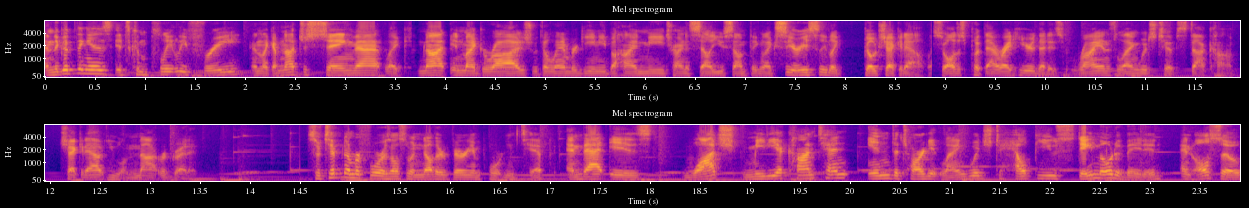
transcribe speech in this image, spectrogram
And the good thing is it's completely free. And like, I'm not just saying that, like I'm not in my garage with a Lamborghini behind me trying to sell you something like seriously, like go check it out. So I'll just put that right here. That is ryanslanguagetips.com. Check it out. You will not regret it. So tip number four is also another very important tip, and that is watch media content in the target language to help you stay motivated and also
